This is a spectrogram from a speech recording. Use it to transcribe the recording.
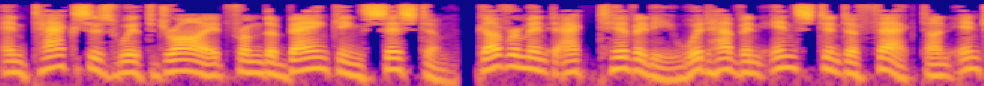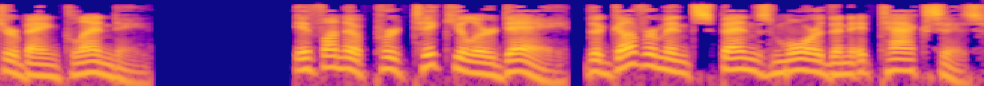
and taxes withdraw it from the banking system, government activity would have an instant effect on interbank lending. If on a particular day, the government spends more than it taxes,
